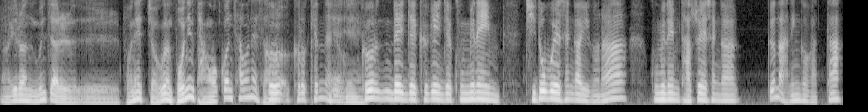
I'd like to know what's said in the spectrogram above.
어, 이런 문자를 보냈죠. 그건 본인 방어권 차원에서 그러, 그렇겠네요. 예, 예. 그런데 이제 그게 이제 국민의힘 지도부의 생각이거나 국민의힘 다수의 생각은 아닌 것 같다.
